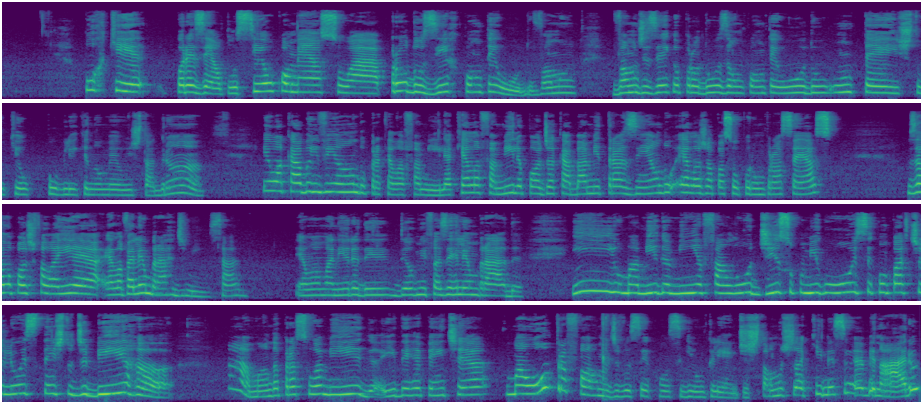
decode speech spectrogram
Porque, por exemplo, se eu começo a produzir conteúdo, vamos, vamos dizer que eu produza um conteúdo, um texto que eu publique no meu Instagram, eu acabo enviando para aquela família. Aquela família pode acabar me trazendo, ela já passou por um processo, mas ela pode falar, e é, ela vai lembrar de mim, sabe? É uma maneira de, de eu me fazer lembrada. E uma amiga minha falou disso comigo hoje, você compartilhou esse texto de birra. Ah, manda para sua amiga e de repente é uma outra forma de você conseguir um cliente. Estamos aqui nesse webinário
